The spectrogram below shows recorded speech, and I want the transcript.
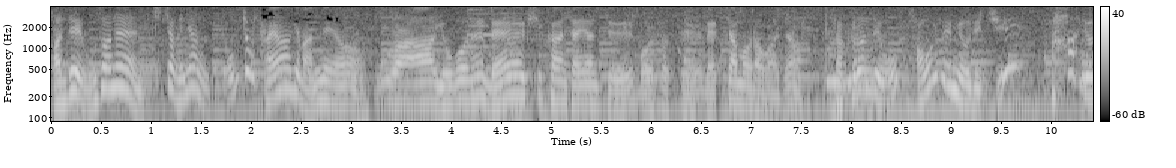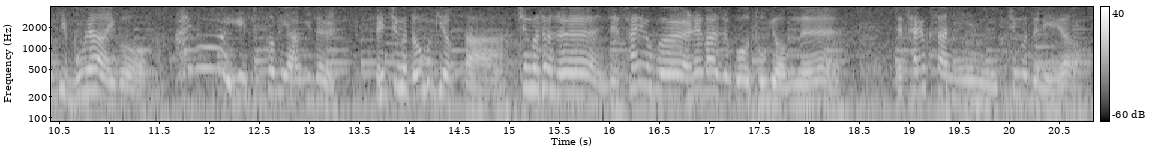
아 근데 우선은 진짜 그냥 엄청 다양하게 많네요. 우와 요거는 Mexican giant musk 맥자머라고 하죠. 자 그런데 어? 방울뱀이 어딨지? 아 여기 뭐야 이거? 아이고 이게 두꺼비 아기들. 이 친구 너무 귀엽다. 친구들은 이제 사육을 해가지고 독이 없는 네, 사육산인 친구들이에요.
